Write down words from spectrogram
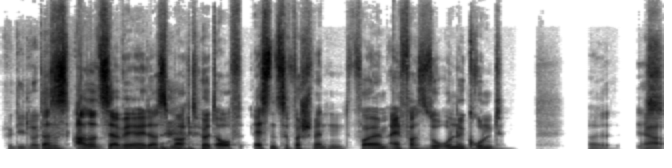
Für die Leute. Das ist asozial, wenn ihr das macht. Hört auf, Essen zu verschwenden. Vor allem einfach so ohne Grund. Äh, Ja,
